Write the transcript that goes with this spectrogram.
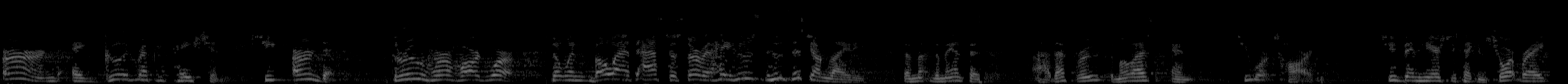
earned a good reputation. She earned it through her hard work. So when Boaz asked his servant, hey, who's, who's this young lady? The, the man says, uh, that's Ruth, the Moaz, and she works hard. She's been here, she's taking short breaks.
